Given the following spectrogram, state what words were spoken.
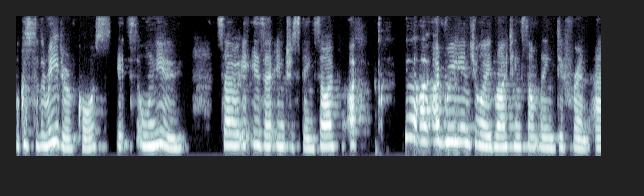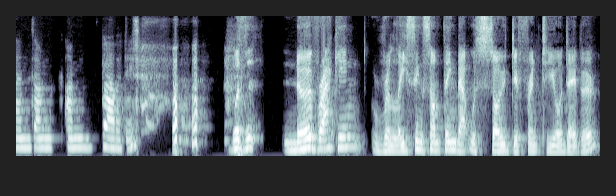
Because to the reader, of course, it's all new. So it is uh, interesting. So I've, I've yeah, I, I've really enjoyed writing something different, and I'm I'm glad I did. was it nerve wracking releasing something that was so different to your debut?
